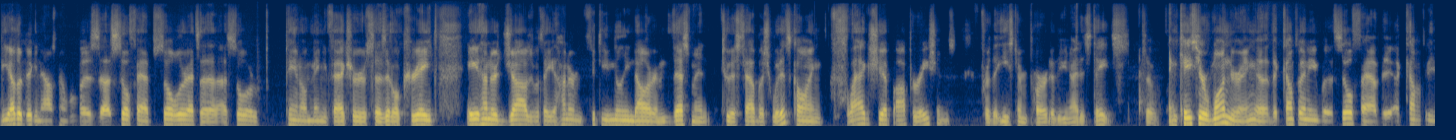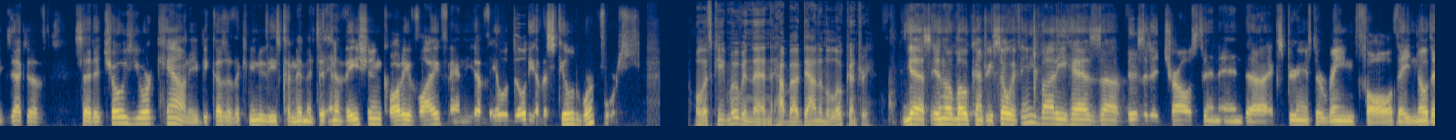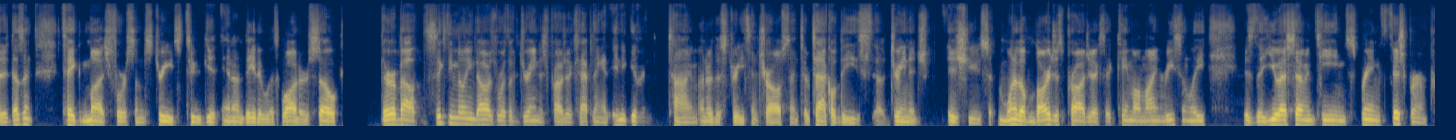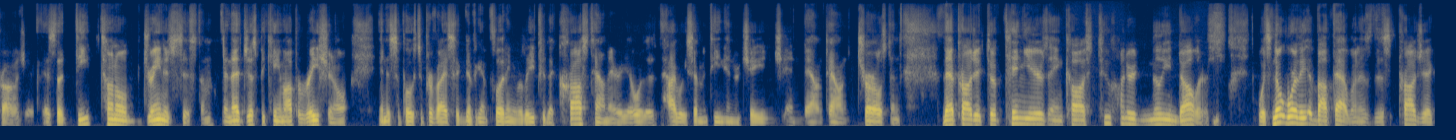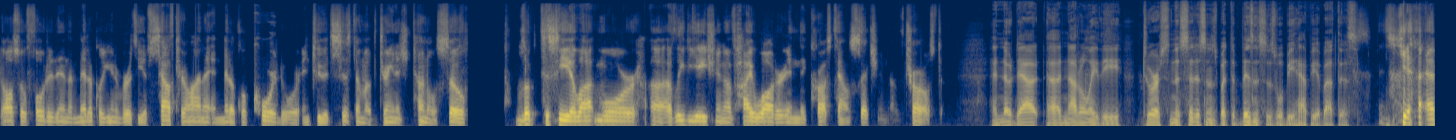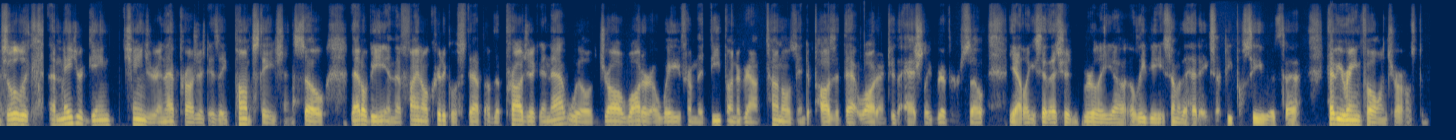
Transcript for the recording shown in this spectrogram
the other big announcement was uh, Silfab Solar. That's a, a solar panel manufacturer says it'll create 800 jobs with a $150 million investment to establish what it's calling flagship operations for the eastern part of the United States. So, in case you're wondering, uh, the company with Silfab, a company executive said it chose York County because of the community's commitment to innovation, quality of life, and the availability of a skilled workforce. Well, let's keep moving then. How about down in the low country? Yes, in the low country. So if anybody has uh, visited Charleston and uh, experienced a rainfall, they know that it doesn't take much for some streets to get inundated with water. So there are about $60 million worth of drainage projects happening at any given time under the streets in Charleston to tackle these uh, drainage issues. One of the largest projects that came online recently is the US 17 Spring Fishburne project. It's a deep tunnel drainage system, and that just became operational, and it's supposed to provide significant flooding relief to the crosstown area or the Highway 17 interchange in downtown Charleston. That project took 10 years and cost $200 million. What's noteworthy about that one is this project also folded in the Medical University of South Carolina and Medical Corridor into its system of drainage tunnels. So look to see a lot more uh, alleviation of high water in the crosstown section of Charleston. And no doubt, uh, not only the tourists and the citizens, but the businesses will be happy about this. Yeah, absolutely. A major game changer in that project is a pump station. So that'll be in the final critical step of the project, and that will draw water away from the deep underground tunnels and deposit that water into the Ashley River. So, yeah, like you said, that should really uh, alleviate some of the headaches that people see with uh, heavy rainfall in Charleston.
